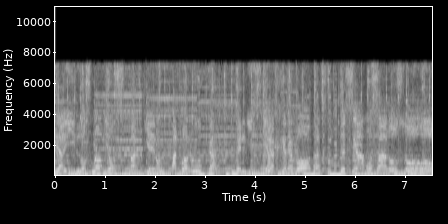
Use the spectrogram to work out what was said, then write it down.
De ahí los novios partieron pa' Toluca. Feliz viaje de bodas deseamos a los dos.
